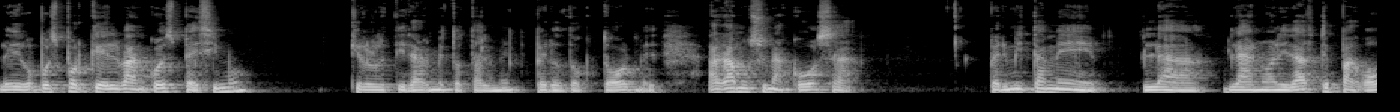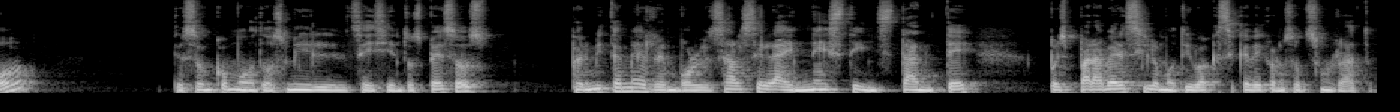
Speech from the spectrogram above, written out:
Le digo, pues porque el banco es pésimo. Quiero retirarme totalmente. Pero doctor, hagamos una cosa. Permítame la, anualidad que pagó, que son como 2.600 pesos, permítame reembolsársela en este instante, pues para ver si lo motivo a que se quede con nosotros un rato.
